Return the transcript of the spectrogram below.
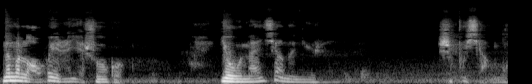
那么老辈人也说过，有男相的女人。是不祥的。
